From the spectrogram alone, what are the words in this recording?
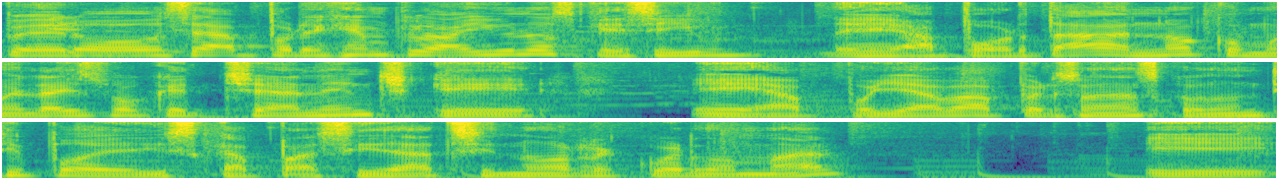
Pero, o sea, por ejemplo, hay unos que sí eh, aportaban, ¿no? Como el Ice Bucket Challenge, que eh, apoyaba a personas con un tipo de discapacidad, si no recuerdo mal. Y,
